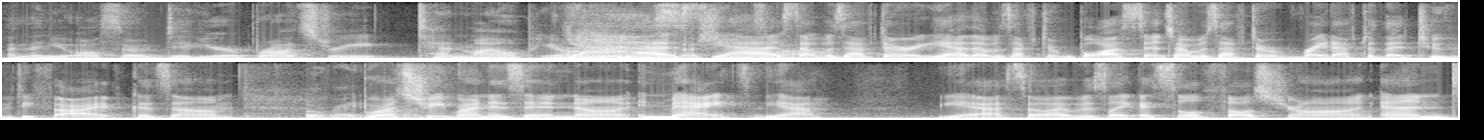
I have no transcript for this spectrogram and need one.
and then you also did your Broad Street 10 mile PR. Yes, session yes. well. That was after. Yeah, that was after Boston. So I was after right after that 255 because um, Oh, right, Broad. Street Run is in uh, in May. in yeah. Yeah, so I was like, I still felt strong, and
